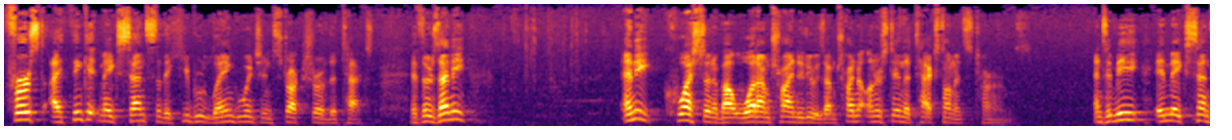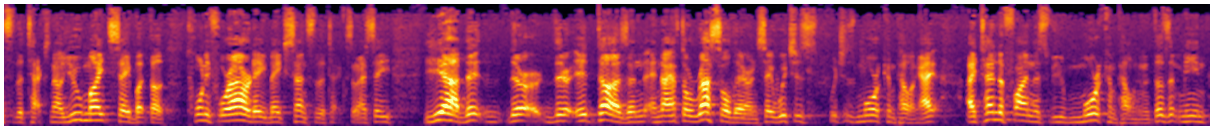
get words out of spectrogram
First, I think it makes sense to the Hebrew language and structure of the text. If there's any any question about what I'm trying to do is I'm trying to understand the text on its terms. And to me, it makes sense of the text. Now, you might say, but the 24 hour day makes sense of the text. And I say, yeah, it does. And, and I have to wrestle there and say, which is, which is more compelling? I, I tend to find this view more compelling. It doesn't mean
